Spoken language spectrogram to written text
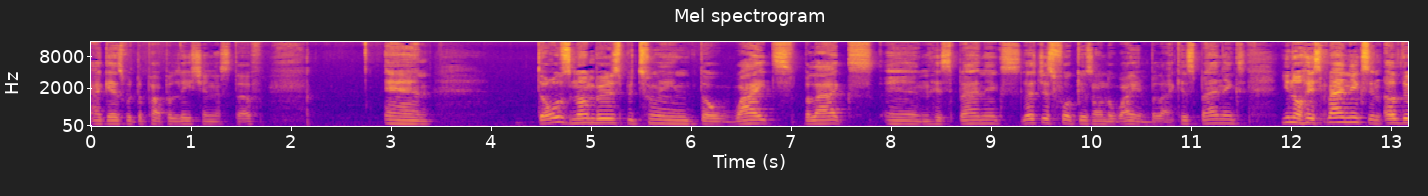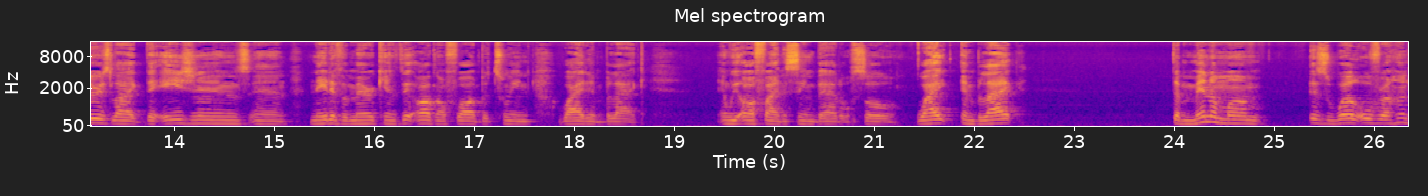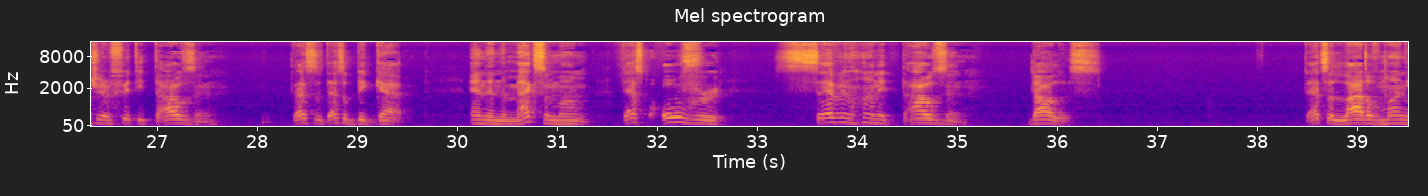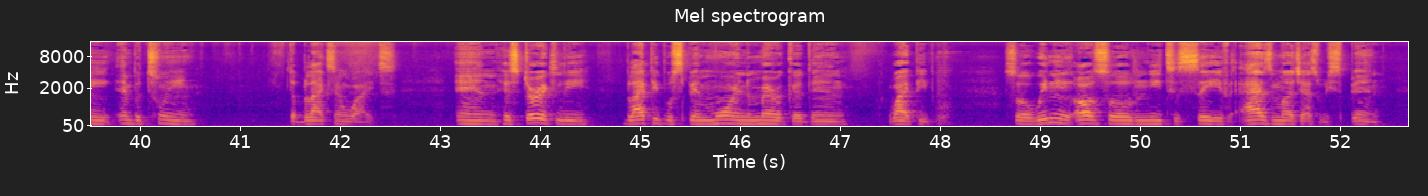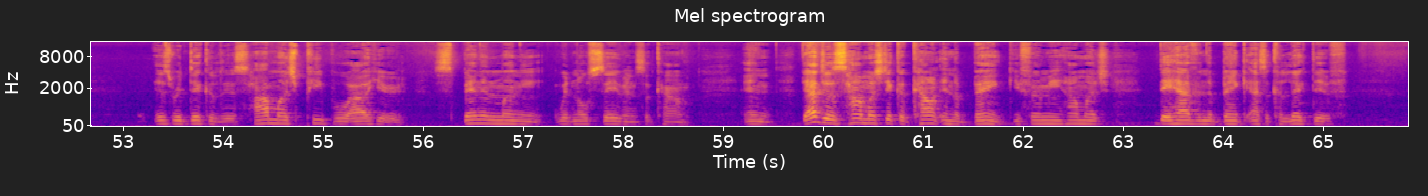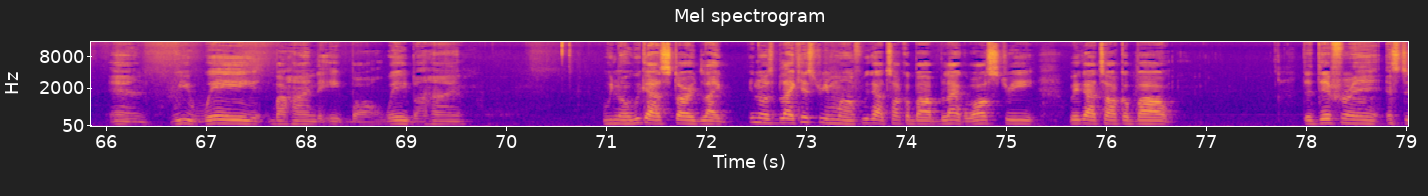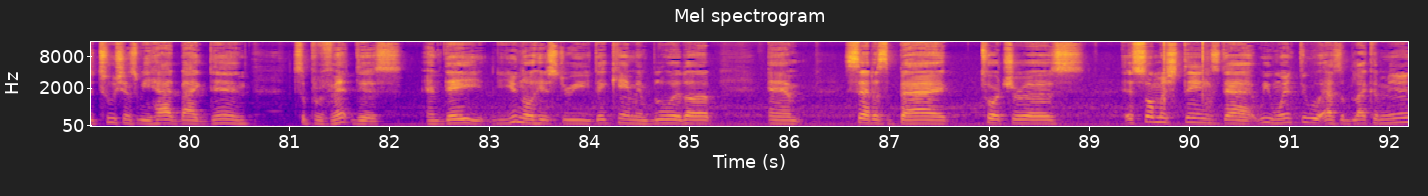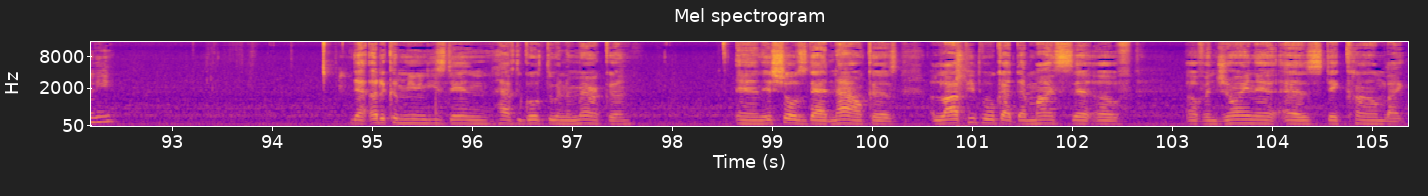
I guess, with the population and stuff. And those numbers between the whites, blacks, and Hispanics, let's just focus on the white and black. Hispanics, you know, Hispanics and others like the Asians and Native Americans, they all gonna fall between white and black. And we all fight the same battle. So, white and black, the minimum is well over 150,000. That's a, that's a big gap. And then the maximum, that's over seven hundred thousand dollars. That's a lot of money in between the blacks and whites. And historically, black people spend more in America than white people. So we need also need to save as much as we spend. It's ridiculous how much people out here spending money with no savings account. And that's just how much they could count in the bank. You feel me? How much they have in the bank as a collective, and we way behind the eight ball, way behind. We know we gotta start like you know it's Black History Month. We gotta talk about Black Wall Street. We gotta talk about the different institutions we had back then to prevent this. And they, you know, history. They came and blew it up, and set us back, torture us. It's so much things that we went through as a black community that other communities didn't have to go through in America. And it shows that now because a lot of people got that mindset of of enjoying it as they come, like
